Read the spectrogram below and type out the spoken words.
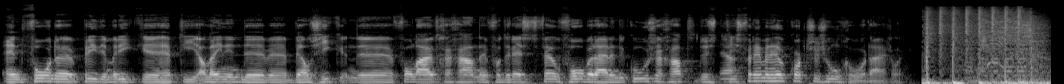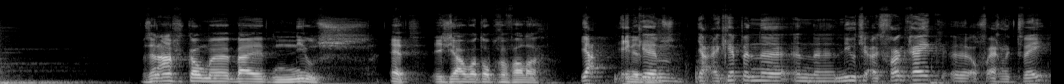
En voor de Prix de heeft hij alleen in de eh, Belgique uh, voluit gegaan. En voor de rest veel voorbereidende koersen gehad. Dus het is voor hem een heel kort seizoen geworden eigenlijk. We zijn aangekomen bij het nieuws. Ed, is jou wat opgevallen? Ja, ik, um, ja ik heb een, een, een nieuwtje uit Frankrijk, uh, of eigenlijk twee.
